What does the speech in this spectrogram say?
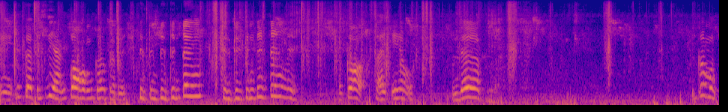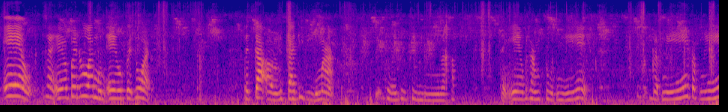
นี่ถ้าเกิดเป็นเสียงกองก็แบบตึงตึงตึงตึงตึงตึงตึงตึงตึงตึงเลยแล้วก็ใส่เอวเหมือนเดิมก็หมุนเอว ใส่เอวไปด้วยหมุนเอวไปด้วย เป็นการออกกำลังกายที่ดีมาก เคยวเธอดูทีวีนี้นะครับใส่เอวไปทางตูดนี้ แบบนี้แบบนี้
